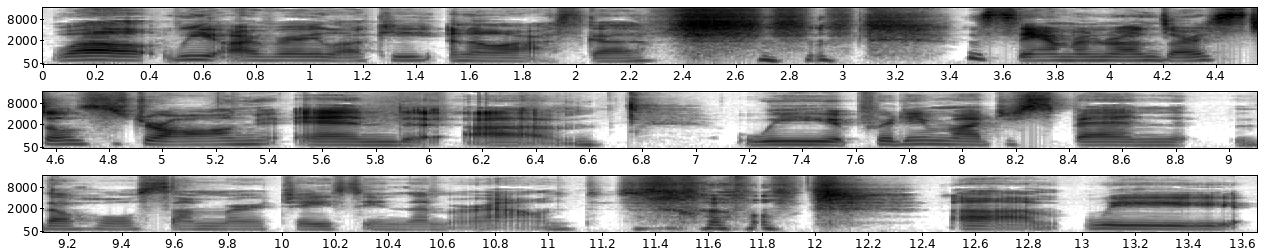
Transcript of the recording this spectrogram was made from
Well, we are very lucky in Alaska. the salmon runs are still strong, and um, we pretty much spend the whole summer chasing them around. So um, we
